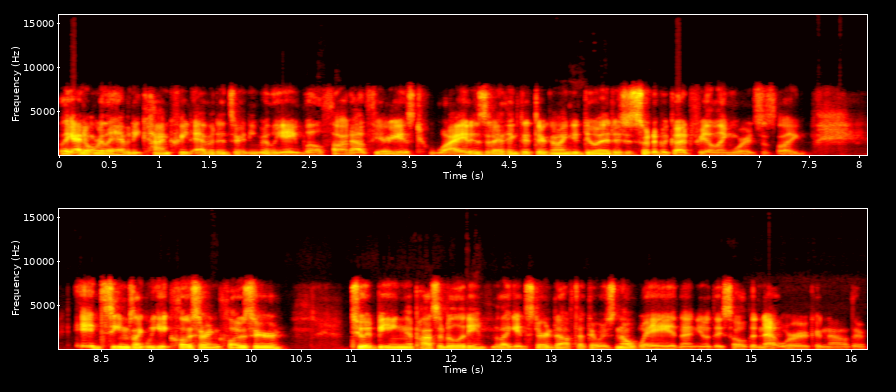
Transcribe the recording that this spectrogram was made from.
Like I don't really have any concrete evidence or any really a well thought out theory as to why it is that I think that they're going to do it. It's just sort of a gut feeling where it's just like it seems like we get closer and closer to it being a possibility. Like it started off that there was no way, and then you know they sold the network, and now they're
